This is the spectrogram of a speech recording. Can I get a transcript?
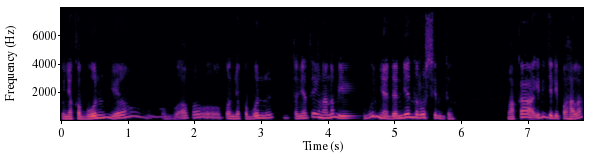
punya kebun ya apa punya kebun ternyata yang nanam ibunya dan dia terusin tuh. Maka ini jadi pahala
